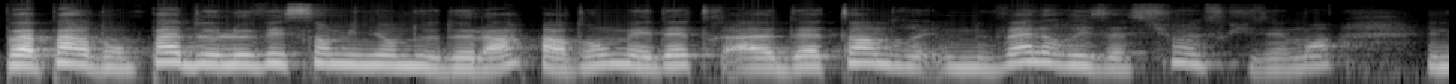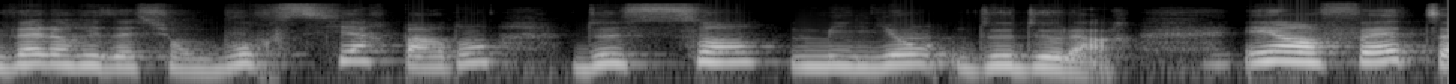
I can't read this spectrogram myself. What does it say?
pardon, pas de lever 100 millions de dollars, pardon, mais d'atteindre une valorisation, excusez-moi, une valorisation boursière, pardon, de 100 millions de dollars. Et en fait,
